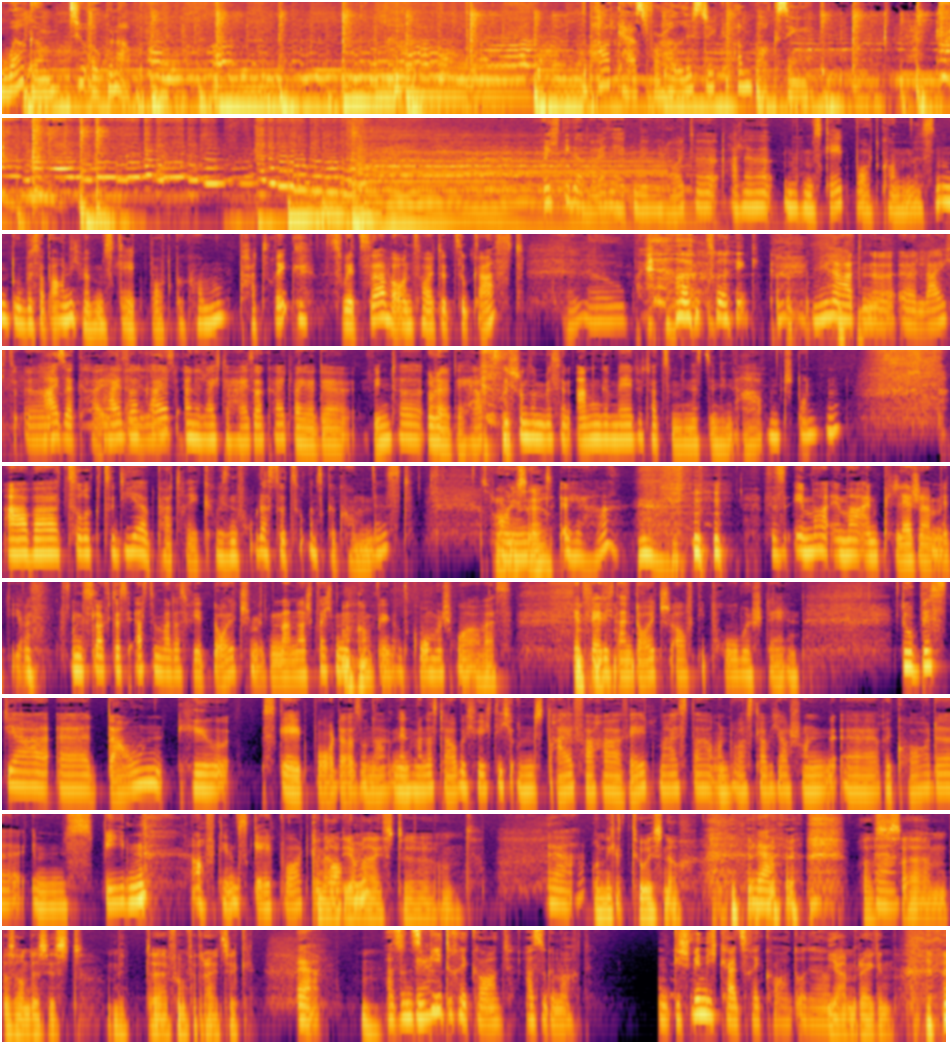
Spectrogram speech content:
Welcome to Open Up, the podcast for holistic unboxing. Richtigerweise hätten wir wohl heute alle mit dem Skateboard kommen müssen. Du bist aber auch nicht mit dem Skateboard gekommen. Patrick Switzer bei uns heute zu Gast. Hallo, Patrick. Nina hat eine äh, leicht äh, Heiserkeit. Heiserkeit, eine, eine leichte Heiserkeit, weil ja der Winter oder der Herbst sich schon so ein bisschen angemeldet hat, zumindest in den Abendstunden. Aber zurück zu dir, Patrick. Wir sind froh, dass du zu uns gekommen bist. Das freut mich sehr. äh, ja, es ist immer, immer ein Pleasure mit dir. Und es ich, das erste Mal, dass wir Deutsch miteinander sprechen. Das kommt mir ganz komisch vor, aber es, jetzt werde ich dein Deutsch auf die Probe stellen. Du bist ja äh, Downhill Skateboarder, so nennt man das, glaube ich, richtig, und dreifacher Weltmeister. Und du hast, glaube ich, auch schon äh, Rekorde im Speeden auf dem Skateboard gebrochen. Kanadiermeister und, Ja, und ich tue es noch. ja, Was ähm, besonders ist mit äh, 35. ja. Also ein Ja. Speedrekord hast du gemacht. Ein Geschwindigkeitsrekord oder? Ja, im Regen.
